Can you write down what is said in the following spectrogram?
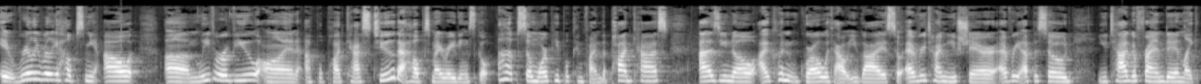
It really, really helps me out. Um, leave a review on Apple Podcasts too. That helps my ratings go up so more people can find the podcast. As you know, I couldn't grow without you guys. So every time you share, every episode, you tag a friend in, like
